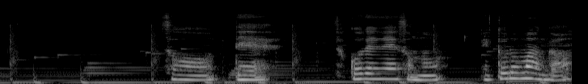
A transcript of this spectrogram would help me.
そう。で、そこでね、その、レトロ漫画、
